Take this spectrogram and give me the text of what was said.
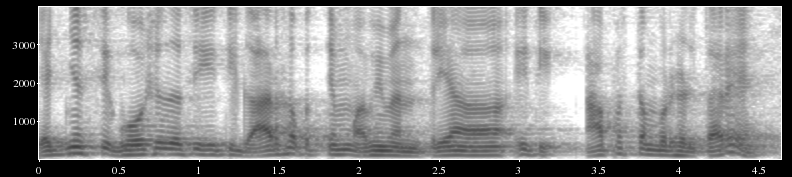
ಯಜ್ಞಸ್ಯ ಘೋಷದಸಿ ಇತಿ ಗಾರ್ಹಪತ್ಯಂ ಅಭಿಮಂತ್ರ್ಯ ಇತಿ. ಆಪಸ್ತಂಭರು ಹೇಳ್ತಾರೆ,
